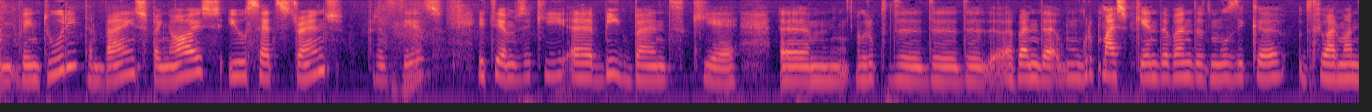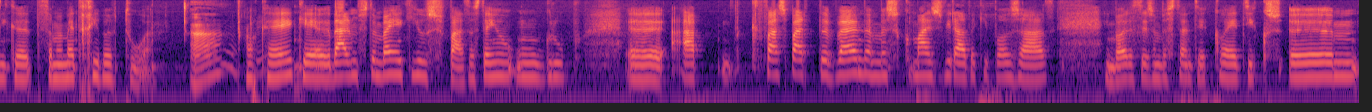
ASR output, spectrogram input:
hum, Venturi, também, espanhóis, e o Seth Strange, franceses, e temos aqui a Big Band, que é um grupo de, de, de, a banda, um grupo mais pequeno da banda de música de filarmónica de São Mamede Ribatua. Ah, ok, que é darmos também aqui os espaços. Tem um, um grupo uh, que faz parte da banda, mas mais virado aqui para o jazz, embora sejam bastante ecléticos, um,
